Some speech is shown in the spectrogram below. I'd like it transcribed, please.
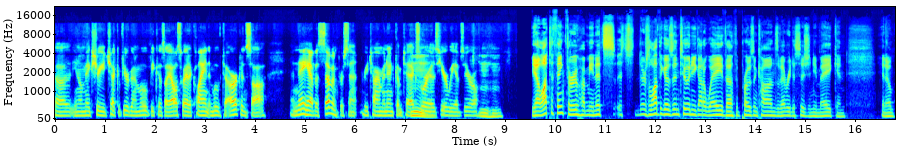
uh, you know, make sure you check if you're going to move because I also had a client that moved to Arkansas, and they have a seven percent retirement income tax, mm. whereas here we have 0 mm-hmm. Yeah, a lot to think through. I mean, it's it's there's a lot that goes into it, and you got to weigh the the pros and cons of every decision you make, and you know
